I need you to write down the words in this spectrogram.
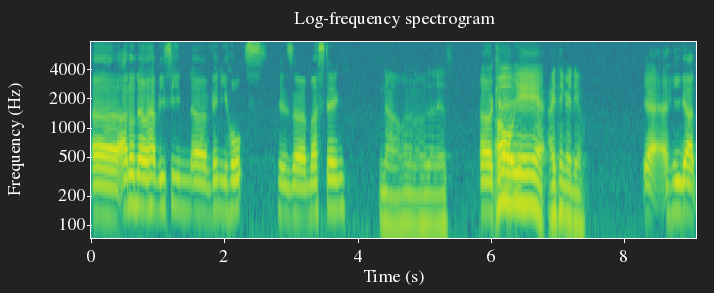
Uh, I don't know. Have you seen uh, Vinny Holtz, his uh, Mustang? No, I don't know who that is. Okay. Oh, yeah, yeah, yeah. I think I do. Yeah, he got.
